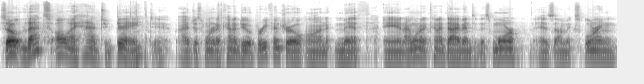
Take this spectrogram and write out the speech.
So that's all I had today. I just wanted to kind of do a brief intro on myth, and I want to kind of dive into this more as I'm exploring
